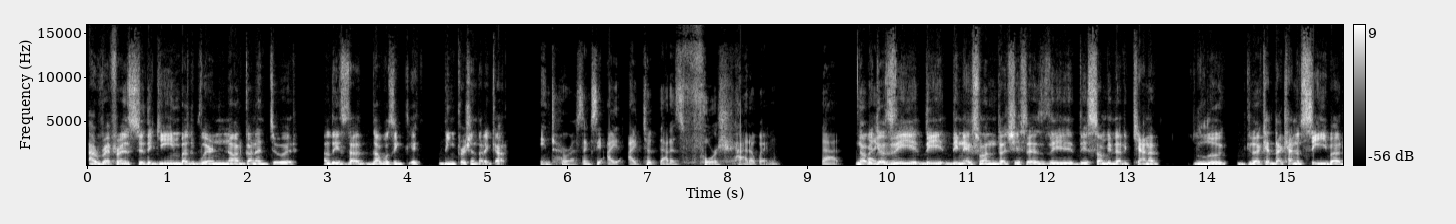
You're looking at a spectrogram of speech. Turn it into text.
a reference to the game but we're not gonna do it. At least that that was a, a, the impression that i got. Interesting. See i i took that as foreshadowing that no like, because the the the next one that she says the the zombie that cannot look that, can, that cannot see but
